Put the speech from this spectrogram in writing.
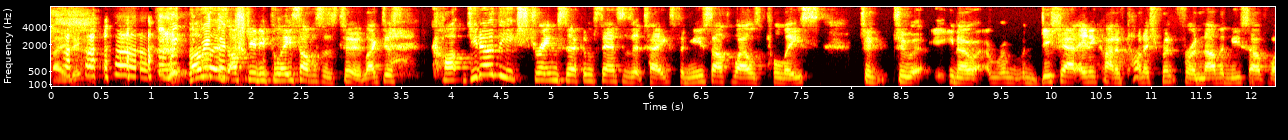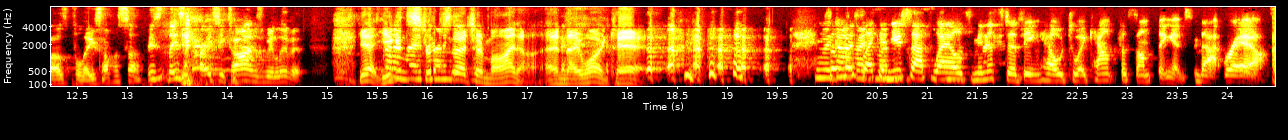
baby. Love those off-duty police officers too. Like just cop. Do you know the extreme circumstances it takes for New South Wales police to to you know dish out any kind of punishment for another New South Wales police officer? These these are crazy times we live in. Yeah, you can strip search a minor and they won't care. It's almost like a New South Wales minister being held to account for something. It's that rare.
